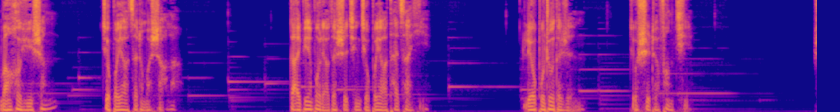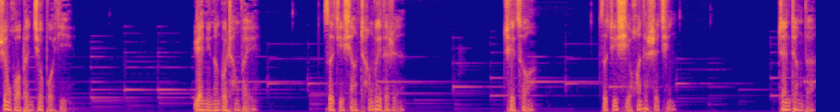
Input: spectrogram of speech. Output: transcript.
往后余生，就不要再这么傻了。改变不了的事情，就不要太在意。留不住的人，就试着放弃。生活本就不易，愿你能够成为自己想成为的人，去做自己喜欢的事情，真正的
